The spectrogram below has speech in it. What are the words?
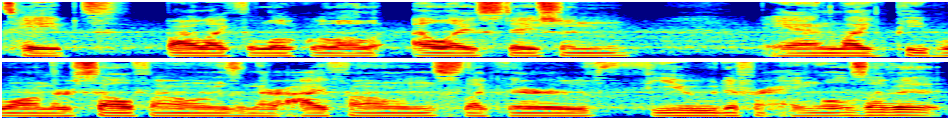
taped by like the local LA station and like people on their cell phones and their iPhones like there's few different angles of it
